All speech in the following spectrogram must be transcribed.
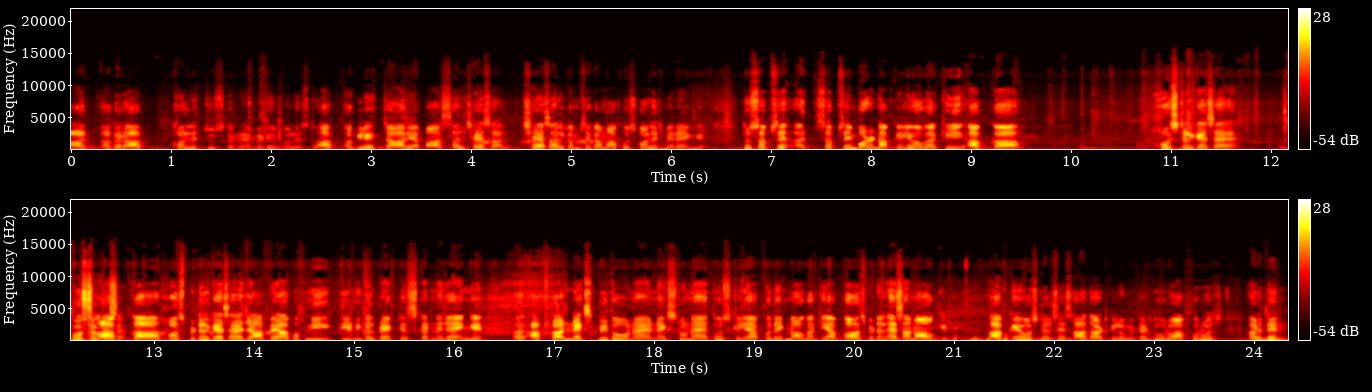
आज अगर आप कॉलेज चूज़ कर रहे हैं मेडिकल कॉलेज तो आप अगले चार या पाँच साल छः साल छः साल कम से कम आप उस कॉलेज में रहेंगे। तो सबसे सबसे इम्पोर्टेंट आपके लिए होगा कि आपका हॉस्टल कैसा है? हॉस्टल आपका हॉस्पिटल कैसा है जहाँ पे आप अपनी क्लिनिकल प्रैक्टिस करने जाएँगे। आपका नेक्स्ट भी तो होना है। नेक्स्ट होना है तो उसके लिए आपको देखना होगा कि आपका हॉस्पिटल ऐसा ना हो कि आपके हॉस्टल से सात आठ किलोमीटर दूर हो आपको रोज़ हर दिन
